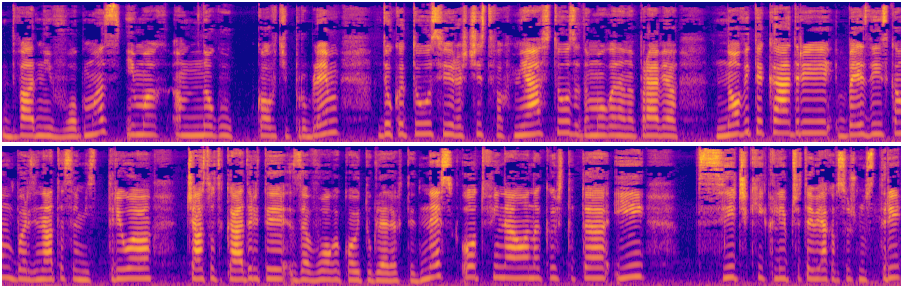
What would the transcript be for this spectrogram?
два дни влогмас. Имах много кофти проблем, докато си разчиствах място, за да мога да направя новите кадри. Без да искам, бързината съм изтрила част от кадрите за влога, който гледахте днес от финала на къщата и всички клипчета бяха всъщност три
